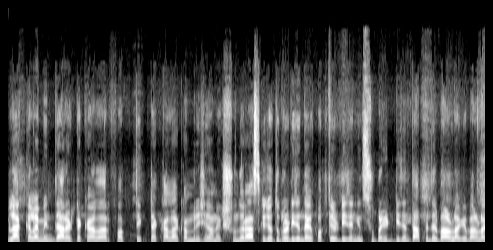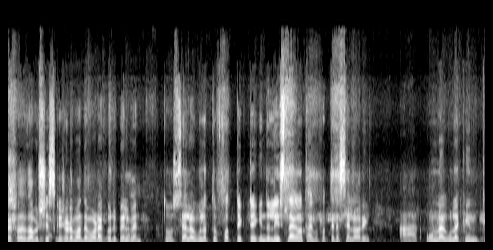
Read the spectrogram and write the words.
ব্ল্যাক কালার মধ্যে আরেকটা কালার প্রত্যেকটা কালার কম্বিনেশন অনেক সুন্দর। আজকে যতগুলো ডিজাইন থাকে প্রত্যেকটা ডিজাইন কিন্তু সুপারহিট ডিজাইন তো আপনাদের ভালো লাগে, ভালো লাগার সাথে অবশ্যই স্ক্রিনশটের মাধ্যমে অর্ডার করে ফেলবেন। তো স্যালোয়ারগুলো তো প্রত্যেকটাই কিন্তু লেস লাগানো থাকবে, প্রত্যেকটা স্যালোয়ারই আর ওনাগুলো কিন্তু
